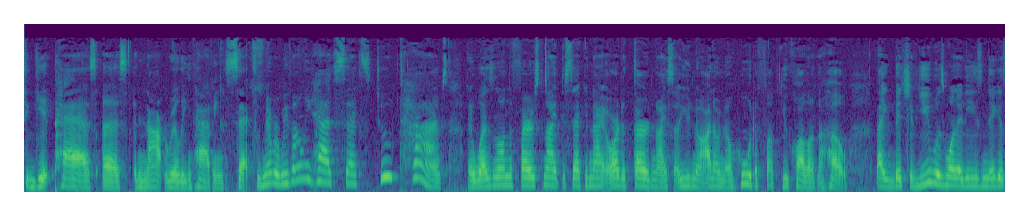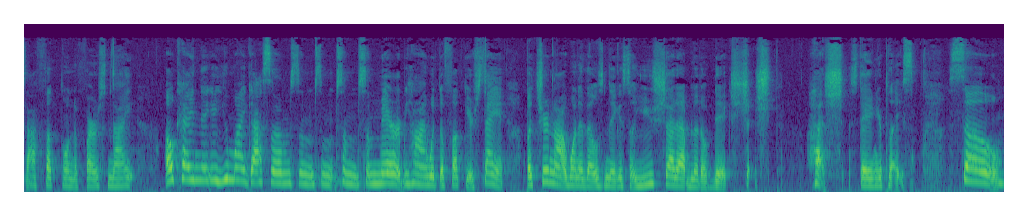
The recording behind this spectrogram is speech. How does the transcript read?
to get past us not really having sex. Remember, we've only had sex two times. It wasn't on the first night, the second night, or the third night. So, you know, I don't know who the fuck you call on the hoe. Like, bitch, if you was one of these niggas I fucked on the first night, okay, nigga, you might got some some some some some merit behind what the fuck you're saying, but you're not one of those niggas. So you shut up, little dick. Shh, shh, hush, stay in your place. So,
